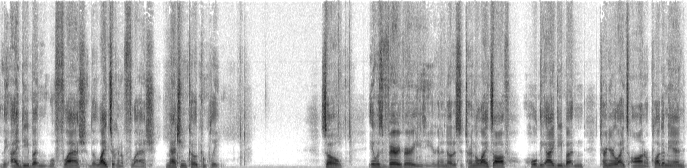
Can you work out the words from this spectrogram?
The ID button will flash. The lights are gonna flash. Matching code complete. So it was very, very easy. You're gonna notice it. Turn the lights off. Hold the ID button. Turn your lights on or plug them in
